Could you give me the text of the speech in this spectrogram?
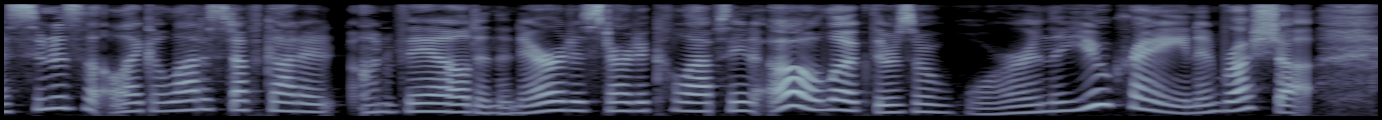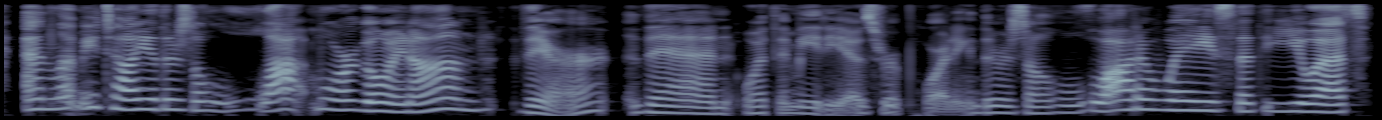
as soon as like a lot of stuff got unveiled and the narrative started collapsing, oh, look, there's a war in the Ukraine and Russia. And let me tell you, there's a lot more going on there than what the media is reporting. There's a lot of ways that the US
